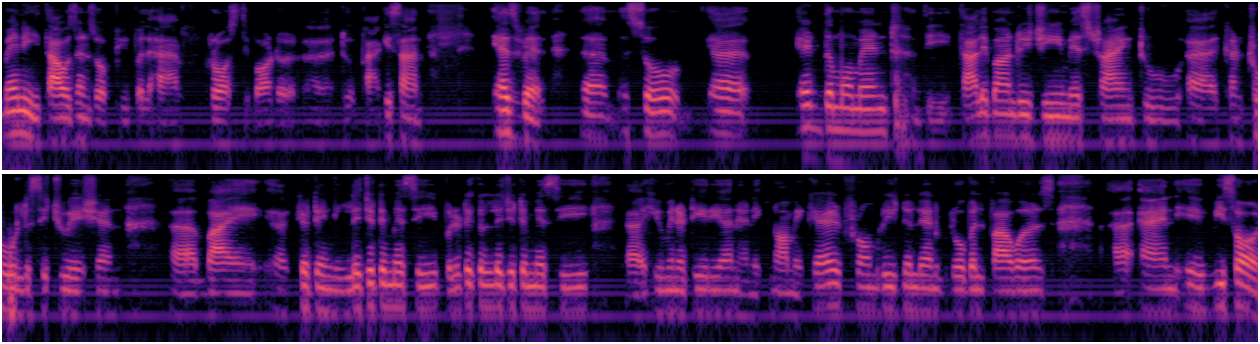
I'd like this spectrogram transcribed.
many thousands of people have crossed the border uh, to Pakistan as well. Uh, so, at the moment, the Taliban regime is trying to control the situation uh, by uh, getting legitimacy, political legitimacy, uh, humanitarian and economic aid from regional and global powers. Uh, and we saw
